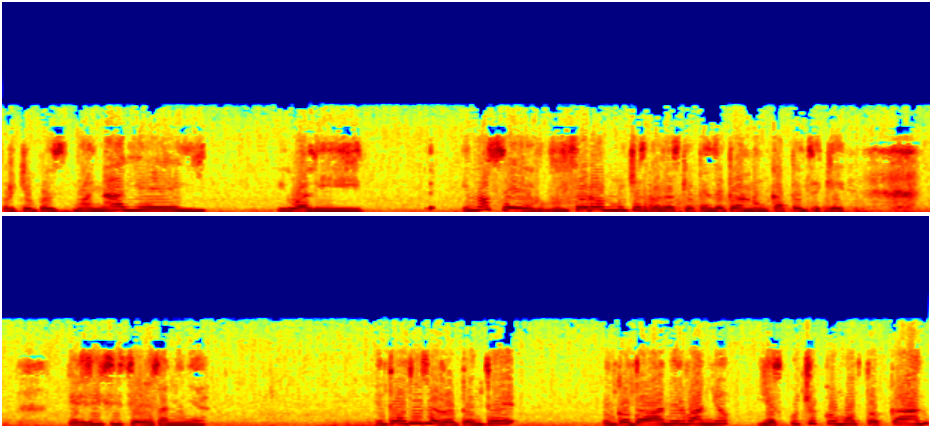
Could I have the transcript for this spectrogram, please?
Porque pues no hay nadie y igual y, y no sé, fueron muchas cosas que pensé, pero nunca pensé que, que sí existiera esa niña. Entonces de repente me encontraba en el baño y escucho cómo tocan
